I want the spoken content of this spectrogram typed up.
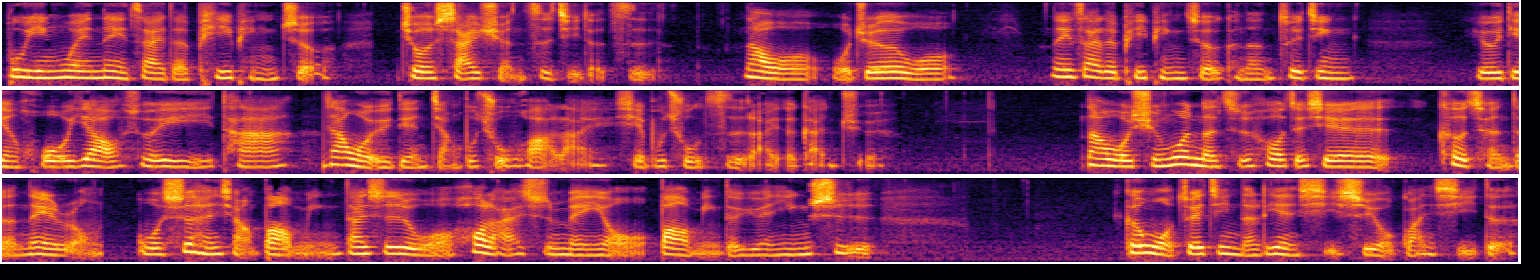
不因为内在的批评者就筛选自己的字。那我我觉得我内在的批评者可能最近有一点活跃，所以他让我有点讲不出话来，写不出字来的感觉。那我询问了之后，这些课程的内容。我是很想报名，但是我后来是没有报名的原因是，跟我最近的练习是有关系的。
